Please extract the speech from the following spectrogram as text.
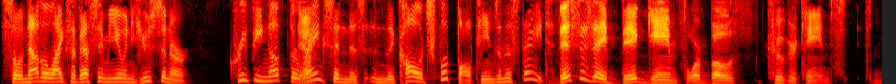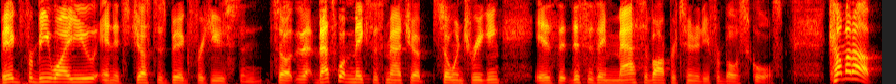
So now the likes of SMU and Houston are creeping up the yeah. ranks in this in the college football teams in the state. This is a big game for both Cougar teams. It's big for BYU and it's just as big for Houston. So th- that's what makes this matchup so intriguing is that this is a massive opportunity for both schools. Coming up,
